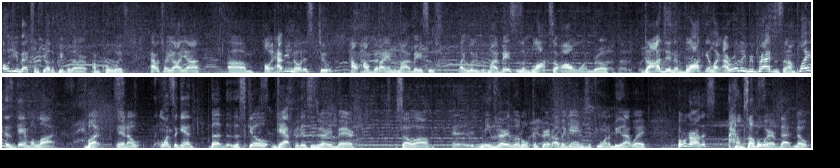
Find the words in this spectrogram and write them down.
OG Vex and a few other people that are, I'm cool with. Avatar Yaya. Um, oh, have you noticed too how, how good I am with my evasives? Like, look at this. My evasives and blocks are all one, bro. Dodging and blocking. Like, I really be practicing. I'm playing this game a lot. But, you know, once again, the, the, the skill gap for this is very bare. So, uh, it means very little compared to other games if you want to be that way. But regardless, I'm self-aware of that note.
